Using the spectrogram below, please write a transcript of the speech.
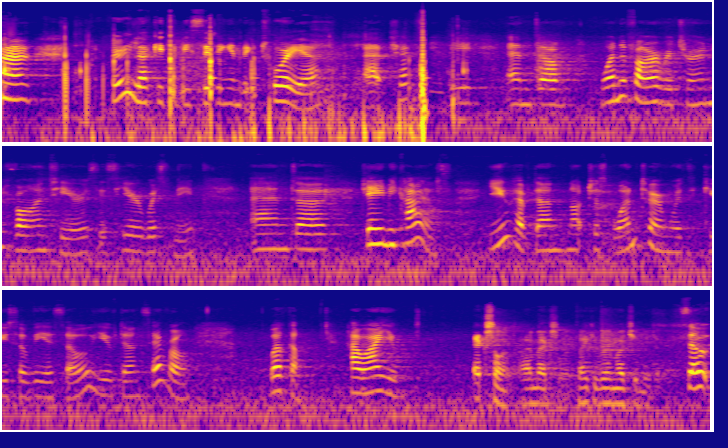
I'm uh, very lucky to be sitting in Victoria at CHEK TV, and um, one of our returned volunteers is here with me, and uh, Jamie Kyles. You have done not just one term with CUSO VSO, you've done several. Welcome. How are you? Excellent. I'm excellent. Thank you very much, Anita. So,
